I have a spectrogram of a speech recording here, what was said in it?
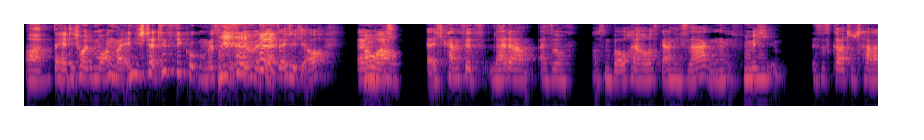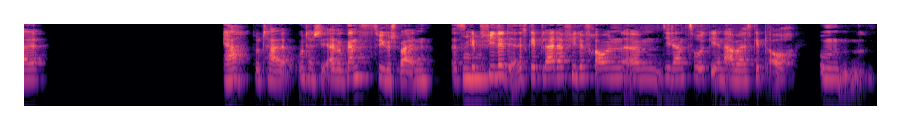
Oh, da hätte ich heute Morgen mal in die Statistik gucken müssen. Die führen wir tatsächlich auch. Ähm, oh, wow. Ich, ich kann es jetzt leider, also aus dem Bauch heraus gar nicht sagen. Für mhm. mich ist es gerade total ja, total unterschiedlich, also ganz zwiegespalten. Es mhm. gibt viele, es gibt leider viele Frauen, ähm, die dann zurückgehen, aber es gibt auch um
